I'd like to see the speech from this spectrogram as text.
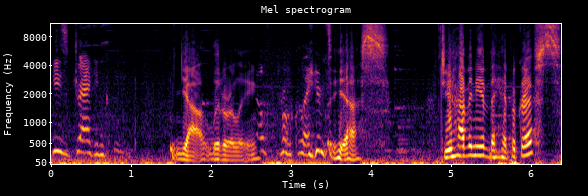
He's Dragon Queen, Yeah, literally. self-proclaimed. Yes. Do you have any of the hippogriffs?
